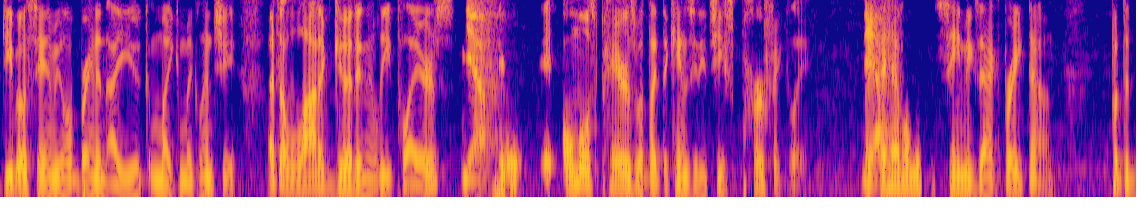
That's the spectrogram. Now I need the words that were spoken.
Deebo Samuel, Brandon Aiyuk, Mike McGlinchey. That's a lot of good and elite players. Yeah. It almost pairs with like the Kansas City Chiefs perfectly. Like yeah. They have almost the same exact breakdown but the,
